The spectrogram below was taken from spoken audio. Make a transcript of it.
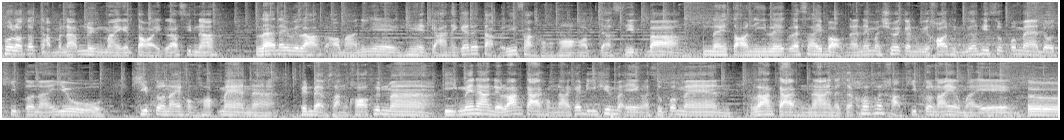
พวกเราต้องกลับมานับหนึ่งใหม่กันต่ออีกแล้วสินะและในเวลาต่อมานี่เอง เหตุการณ์นั้นก็ได้ตัดไปที่ฝั่งของ Hall of Justice บ้าง ในตอนนี้เล็กและไซบอกนั้นได้มาช่วยกันวิเคราะห์ถึงเรื่องที่ซูเปอร์แมนโดนคลิปตัวไนท์อยู่ คลิปตัวไนของฮอ k แมนน่ะเป็นแบบสังเคราะห์ขึ้นมา อีกไม่นานเดี๋ยวร่างกายของนายก็ดีขึ้นมาเองแหละซูเปอร์แมนร่างกายของนายน่ะจะค่อยๆขับคลิปตัวไนออกมาเองเออ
